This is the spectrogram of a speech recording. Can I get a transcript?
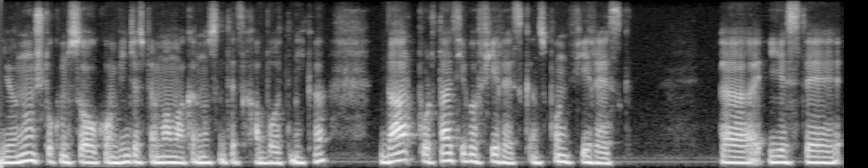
eu nu știu cum să o convingeți pe mama că nu sunteți habotnică, dar purtați-vă firesc. Când spun firesc, uh, este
